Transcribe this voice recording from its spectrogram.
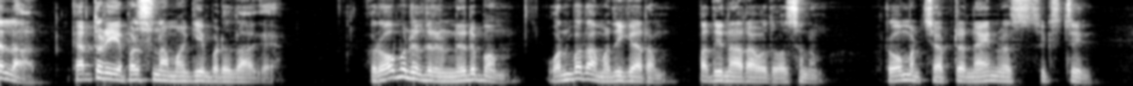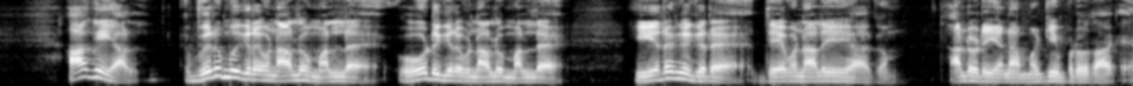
தல்லார் கர்த்தருடைய பரிசுநாம் மகியப்படுவதாக ரோமன் எழுதின நிருபம் ஒன்பதாம் அதிகாரம் பதினாறாவது வசனம். Roman chapter nine verse sixteen ஆகையால் விரும்புகிறவனாலும் அல்ல ஓடுகிறவனாலும் அல்ல இறங்குகிற தேவனாலேயே ஆகும். ஆண்டோடைய நாம் மகியப்படுவதாக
